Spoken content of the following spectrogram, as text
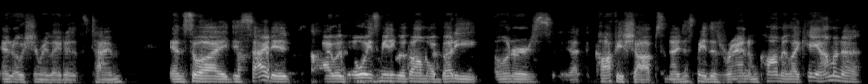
and ocean related at the time. And so I decided I was always meeting with all my buddy owners at the coffee shops. And I just made this random comment like, hey, I'm to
